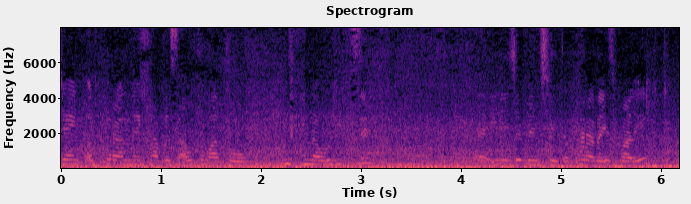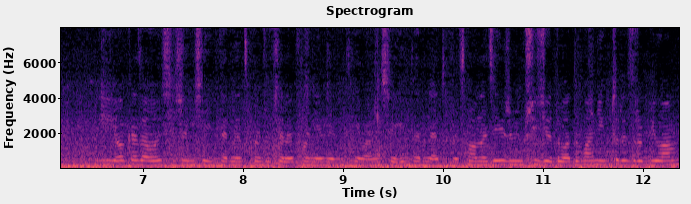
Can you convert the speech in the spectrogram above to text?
dzień od porannej kawy z automatu na ulicy. E, i jedziemy dzisiaj do Paradise Valley. I okazało się, że mi się internet skończył w telefonie, więc nie mam dzisiaj internetu, więc mam nadzieję, że mi przyjdzie doładowanie, które zrobiłam.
